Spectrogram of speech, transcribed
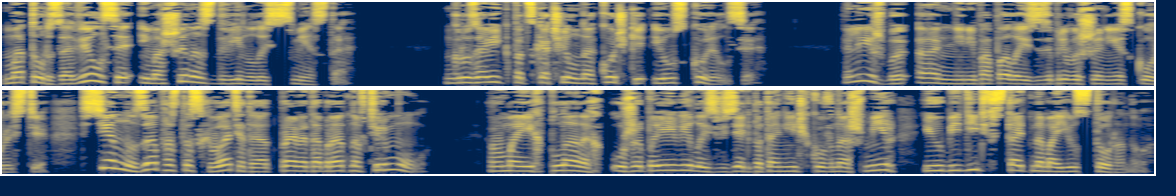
Мотор завелся, и машина сдвинулась с места. Грузовик подскочил на кочке и ускорился. Лишь бы Анне не попалась за превышение скорости, Сенну запросто схватят и отправят обратно в тюрьму. В моих планах уже появилось взять ботаничку в наш мир и убедить встать на мою сторону.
